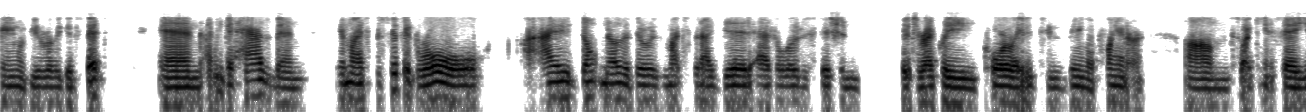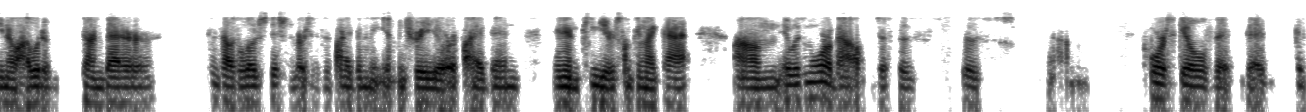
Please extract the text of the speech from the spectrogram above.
chain would be a really good fit. And I think it has been. In my specific role, I don't know that there was much that I did as a logistician that directly correlated to being a planner. Um, so I can't say, you know, I would have done better since I was a logistician versus if I had been in the infantry or if I had been an MP or something like that. Um, it was more about just those those um, core skills that, that that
